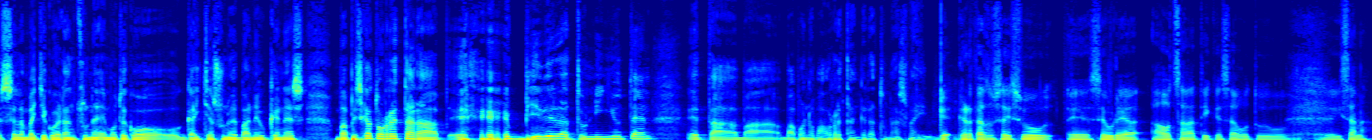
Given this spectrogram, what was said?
zelan baiteko erantzune emoteko gaitasune baneukenez, ba, pizkat horretara e, bideratu ninuten, eta ba, ba, bueno, ba, horretan geratu naz, bai. Gertatu zaizu e, zeure ahotzagatik ezagutu izana?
